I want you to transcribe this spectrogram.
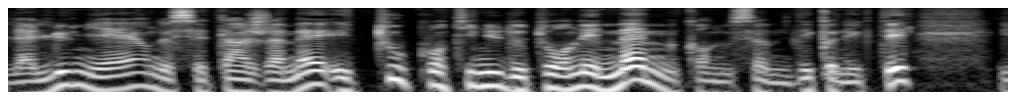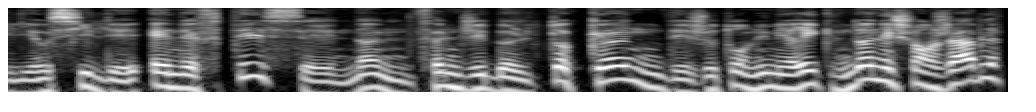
la lumière ne s'éteint jamais et tout continue de tourner même quand nous sommes déconnectés. Il y a aussi les NFT, ces non-fungible tokens, des jetons numériques non échangeables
